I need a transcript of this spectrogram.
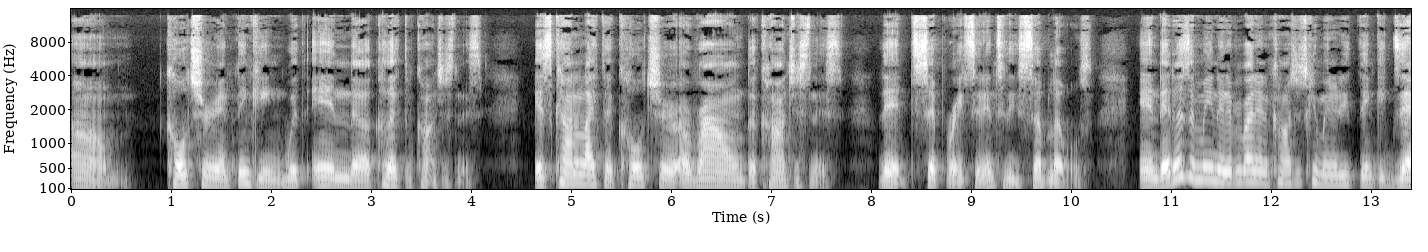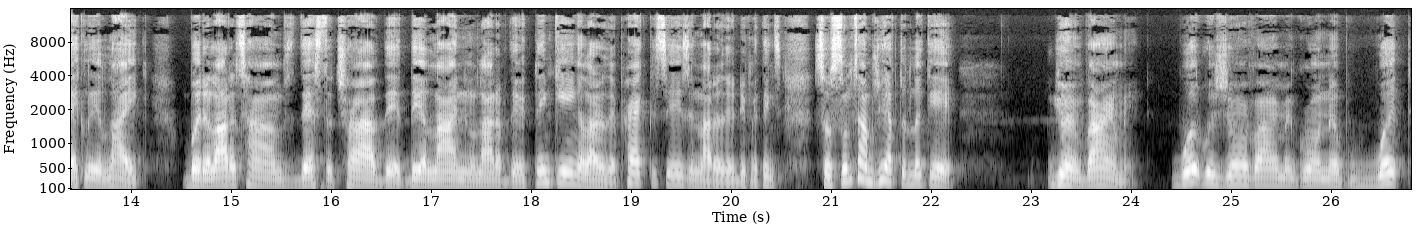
um culture and thinking within the collective consciousness. It's kind of like the culture around the consciousness that separates it into these sub levels. And that doesn't mean that everybody in the conscious community think exactly alike, but a lot of times that's the tribe that they align in a lot of their thinking, a lot of their practices, and a lot of their different things. So sometimes you have to look at your environment. What was your environment growing up? What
